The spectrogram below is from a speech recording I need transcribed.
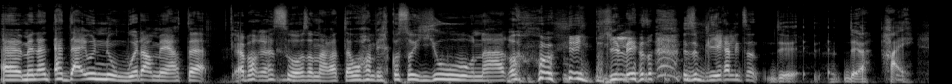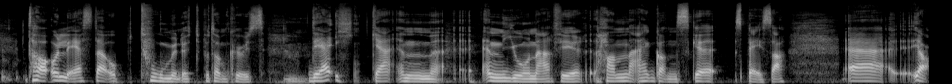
Uh, men det er jo noe da med at det, jeg bare så sånn der at han virker så jordnær og hyggelig. Og så, så blir jeg litt sånn Du, du hei. Ta og les deg opp to minutter på Tom Cruise. Det er ikke en, en jordnær fyr. Han er ganske speisa. Eh, ja.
